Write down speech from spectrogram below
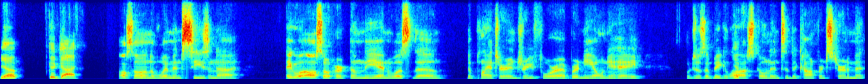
Yep. Good guy. Also on the women's season, uh, I think what also hurt them in the end was the the plantar injury for uh, Brittany Onyehay, which was a big loss yep. going into the conference tournament.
